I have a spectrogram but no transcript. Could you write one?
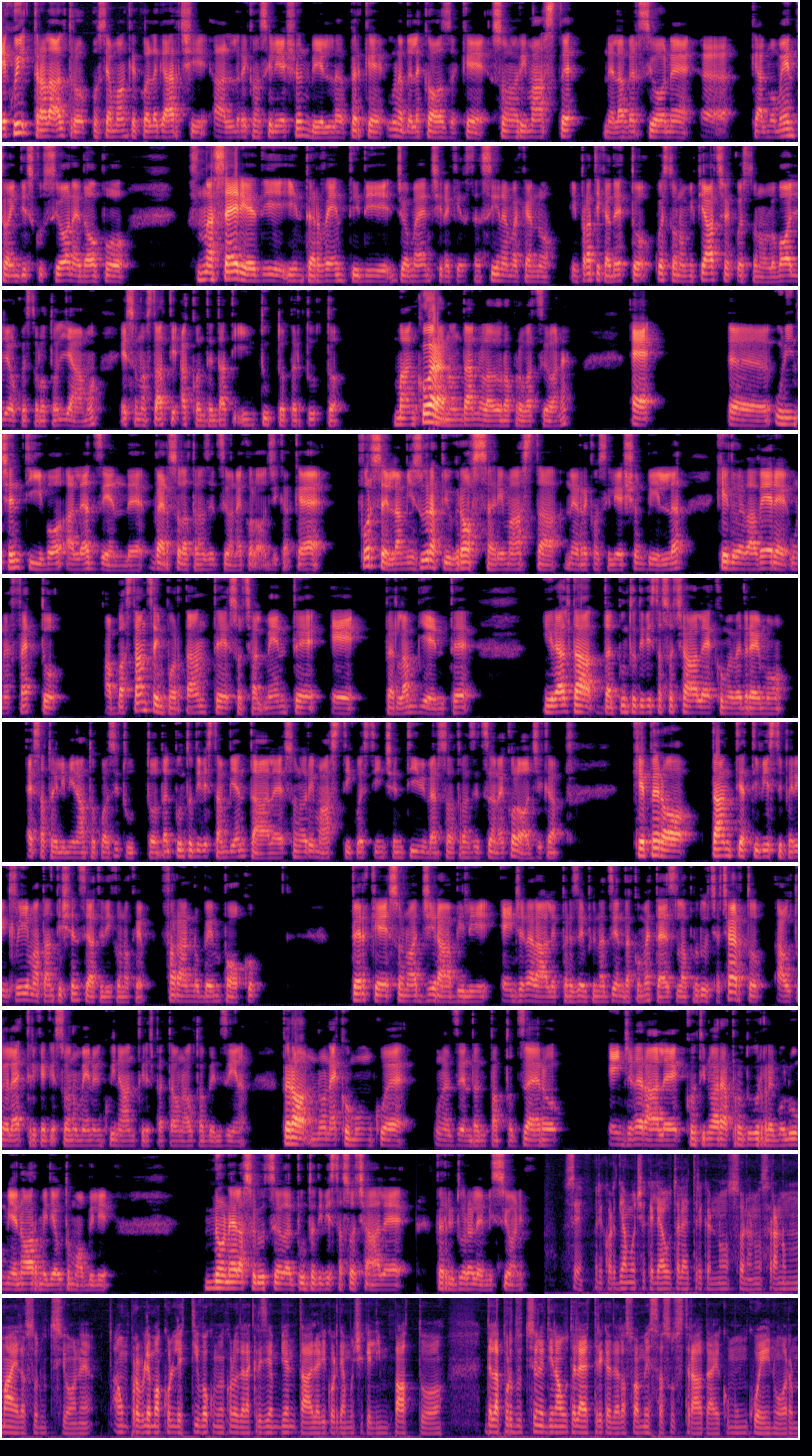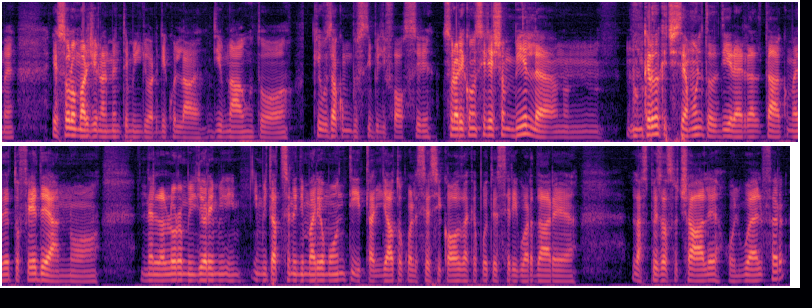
E qui, tra l'altro, possiamo anche collegarci al Reconciliation Bill perché una delle cose che sono rimaste nella versione eh, che al momento è in discussione dopo una serie di interventi di Joe Manchin e Kirsten Sinema che hanno in pratica detto questo non mi piace, questo non lo voglio, questo lo togliamo e sono stati accontentati in tutto per tutto, ma ancora non danno la loro approvazione, è eh, un incentivo alle aziende verso la transizione ecologica, che è forse la misura più grossa rimasta nel Reconciliation Bill, che doveva avere un effetto abbastanza importante socialmente e per l'ambiente. In realtà, dal punto di vista sociale, come vedremo, è stato eliminato quasi tutto. Dal punto di vista ambientale sono rimasti questi incentivi verso la transizione ecologica che però tanti attivisti per il clima, tanti scienziati dicono che faranno ben poco perché sono aggirabili e in generale, per esempio, un'azienda come Tesla produce certo auto elettriche che sono meno inquinanti rispetto a un'auto a benzina, però non è comunque un'azienda a impatto zero e in generale continuare a produrre volumi enormi di automobili non è la soluzione dal punto di vista sociale per ridurre le emissioni. Sì, ricordiamoci che le auto elettriche non sono e non saranno mai la soluzione a un problema collettivo come quello della crisi ambientale. Ricordiamoci che l'impatto della produzione di un'auto elettrica e della sua messa su strada è comunque enorme e solo marginalmente migliore di quella di un'auto che usa combustibili fossili. Sulla reconciliation bill non, non credo che ci sia molto da dire in realtà, come ha detto Fede hanno nella loro migliore imitazione di Mario Monti tagliato qualsiasi cosa che potesse riguardare la spesa sociale o il welfare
